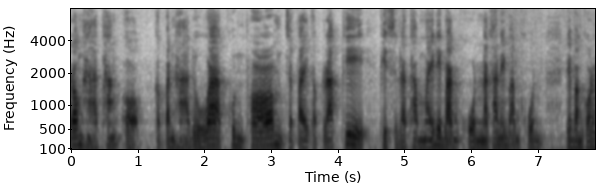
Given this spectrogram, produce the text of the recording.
ร้องหาทางออกกับปัญหาดูว่าคุณพร้อมจะไปกับรักที่ผิดศีลธรรมไหมในบางคนนะคะ ในบางคนในบางกร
